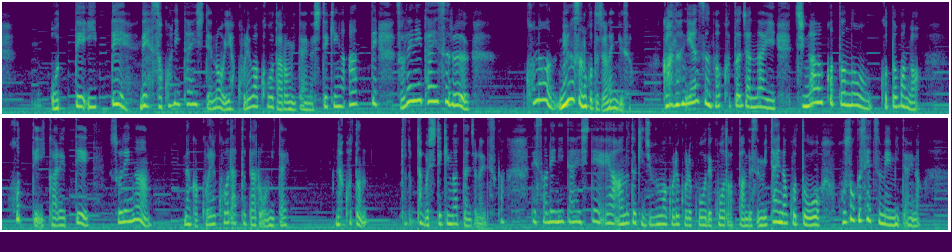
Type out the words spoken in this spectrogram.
追っていってでそこに対してのいやこれはこうだろみたいな指摘があってそれに対するこのニュースのことじゃないんですよ。このニュースのことじゃない違うことの言葉が掘っていかれてそれがなんかこれこうだっただろうみたいなこと多分指摘があったんじゃないですか。でそれに対していやあの時自分はこれこれこうでこうだったんですみたいなことを補足説明みたいな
